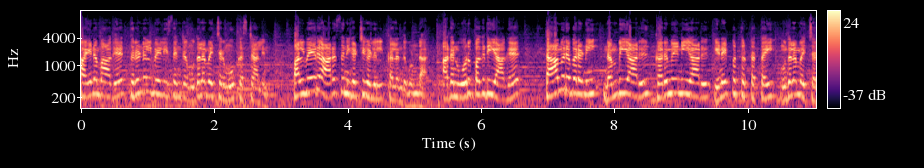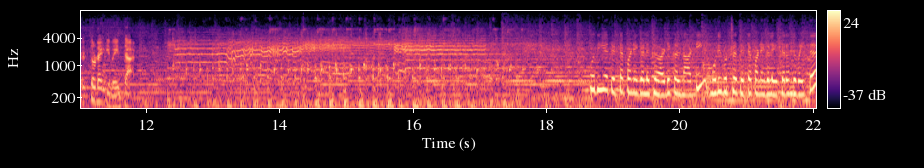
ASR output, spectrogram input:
பயணமாக திருநெல்வேலி சென்ற முதலமைச்சர் மு க ஸ்டாலின் பல்வேறு அரசு நிகழ்ச்சிகளில் கலந்து கொண்டார். அதன் ஒரு பகுதியாக தாமிரபரணி நம்பியாறு கருமேனியாறு இணைப்பு திட்டத்தை முதலமைச்சர் தொடங்கி வைத்தார். புதிய திட்டப்பணிகளுக்கு அடிக்கல் நாட்டி முடிவுற்ற திட்டப்பணிகளை திறந்து வைத்த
